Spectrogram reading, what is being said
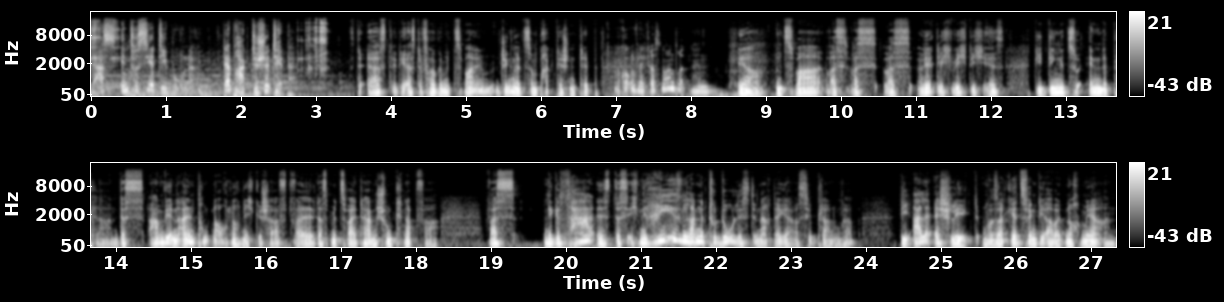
Das interessiert die Bohne. Der praktische Tipp. Das ist der erste, die erste Folge mit zwei Jingles zum praktischen Tipp. Mal gucken, vielleicht kriegst du noch einen dritten hin. Ja, und zwar, was, was, was wirklich wichtig ist, die Dinge zu Ende planen. Das haben wir in allen Punkten auch noch nicht geschafft, weil das mit zwei Tagen schon knapp war. Was eine Gefahr ist, dass ich eine riesenlange To-Do-Liste nach der Jahreszielplanung habe, die alle erschlägt und wo sagt, jetzt fängt die Arbeit noch mehr an.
